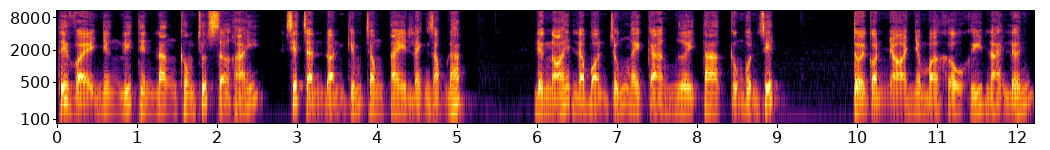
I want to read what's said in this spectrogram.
Thế vậy nhưng Lý Thiên Lăng không chút sợ hãi, siết chặt đoàn kiếm trong tay lạnh giọng đáp. Đừng nói là bọn chúng ngay cả người ta cũng muốn giết. Tôi còn nhỏ nhưng mà khẩu khí lại lớn,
